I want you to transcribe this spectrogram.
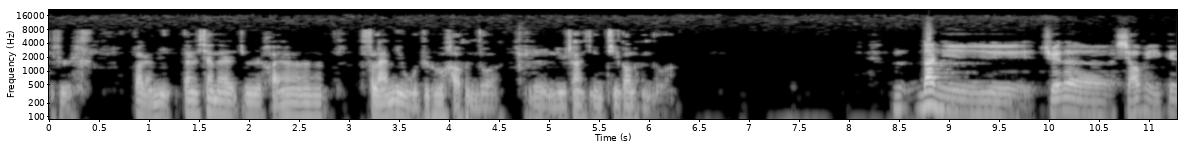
就是八个密，但是现在就是好像 Flyme 五之后好很多，就是流畅性提高了很多。嗯，那你觉得小米跟？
